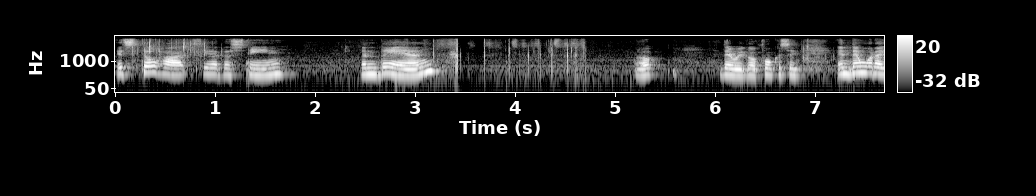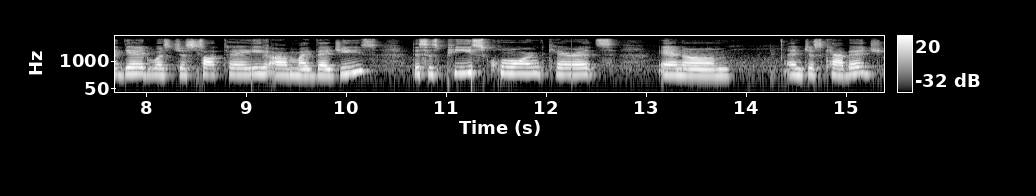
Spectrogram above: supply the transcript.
It's still hot. See how the steam? And then oh there we go focusing. And then what I did was just saute um, my veggies. This is peas corn carrots and um, and just cabbage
